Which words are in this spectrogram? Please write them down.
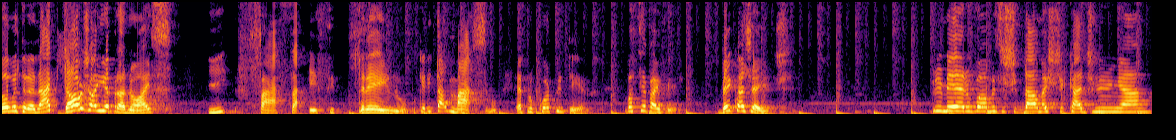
vamos treinar? Dá um joinha pra nós e faça esse treino, porque ele tá ao máximo, é pro corpo inteiro. Você vai ver. Vem com a gente. Primeiro vamos dar uma esticadinha.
